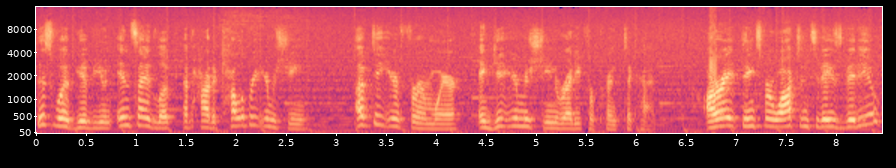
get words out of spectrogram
This will give you an inside look of how to calibrate your machine, update your firmware, and get your machine ready for print to cut. Alright, thanks for watching today's video.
